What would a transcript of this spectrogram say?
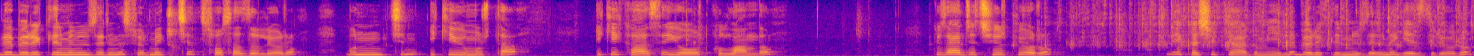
Ve böreklerimin üzerine sürmek için sos hazırlıyorum. Bunun için 2 yumurta, 2 kase yoğurt kullandım. Güzelce çırpıyorum ve kaşık yardımıyla böreklerin üzerine gezdiriyorum.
